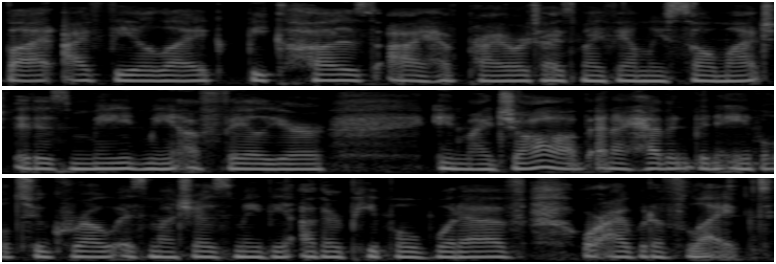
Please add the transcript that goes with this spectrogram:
but I feel like because I have prioritized my family so much, it has made me a failure in my job and I haven't been able to grow as much as maybe other people would have or I would have liked.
